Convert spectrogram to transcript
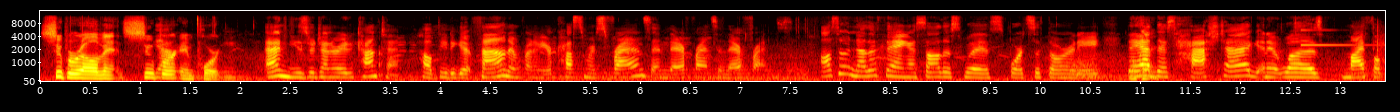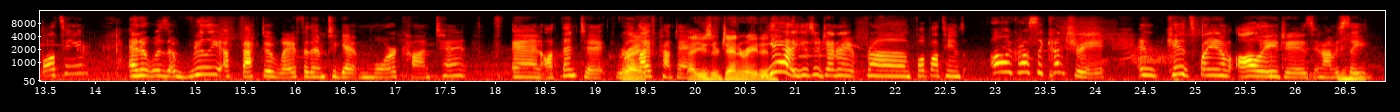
super relevant, super yeah. important. And user-generated content. Help you to get found in front of your customers' friends and their friends and their friends. Also another thing, I saw this with Sports Authority. They okay. had this hashtag and it was my football team. And it was a really effective way for them to get more content and authentic real right. life content. That user generated. Yeah, user generated from football teams all across the country and kids playing of all ages and obviously mm -hmm.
